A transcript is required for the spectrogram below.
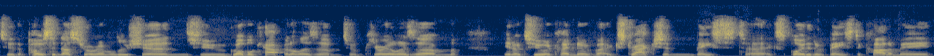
to the post-industrial revolution, to global capitalism, to imperialism, you know, to a kind of uh, extraction-based, uh, exploitative-based economy,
